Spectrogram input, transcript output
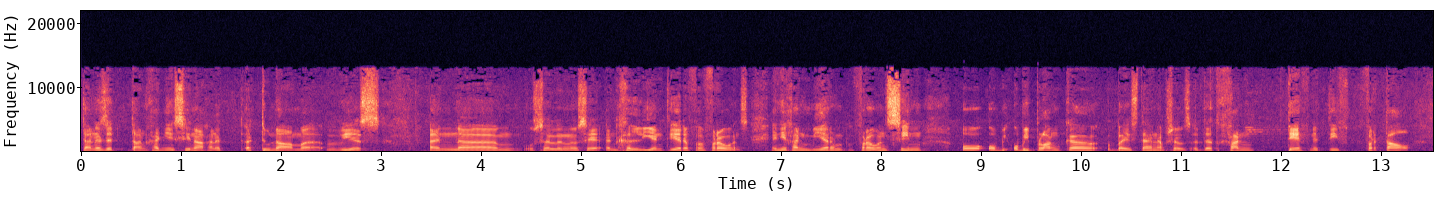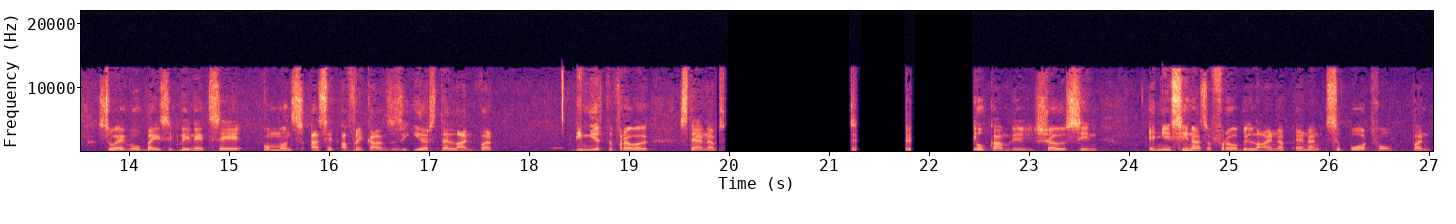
Dan is dit dan gaan jy sien dan gaan dit 'n toename wees in ehm um, hoe sal hulle nou sê in geleenthede vir vrouens en jy gaan meer vrouens sien op op die, op die planke by stand-up shows. Dit gaan definitief vertaal. So ek wil basically net sê kom ons as Suid-Afrikaans is die eerste land wat die meeste vroue stand-up comedy shows sien en jy sien as 'n vrou op die line-up en dan support vir hom want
